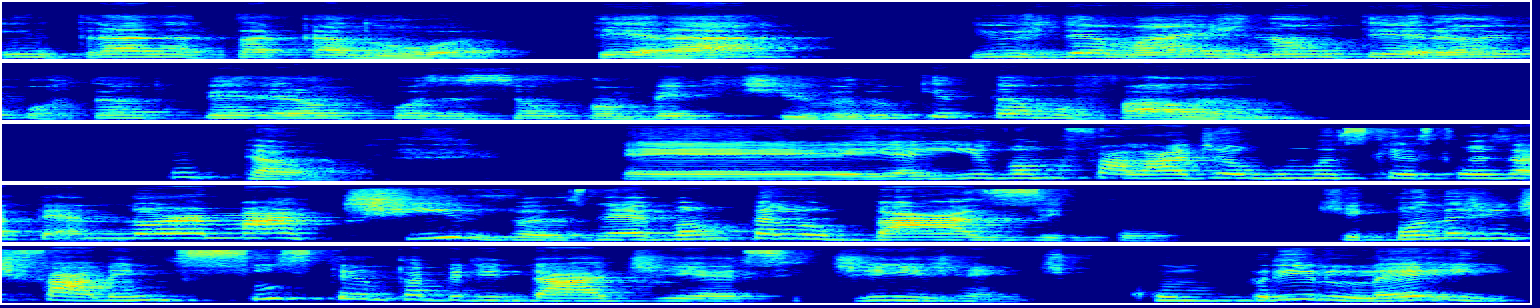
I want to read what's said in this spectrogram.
entrar nessa canoa terá e os demais não terão e, portanto, perderão posição competitiva. Do que estamos falando? Então, É, e aí vamos falar de algumas questões até normativas, né? Vamos pelo básico, que quando a gente fala em sustentabilidade ESG, gente, cumprir lei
